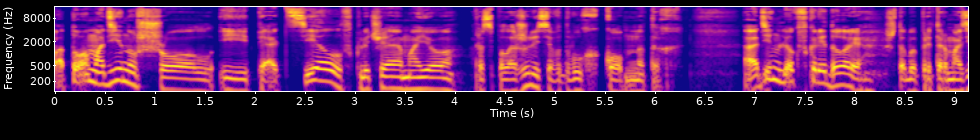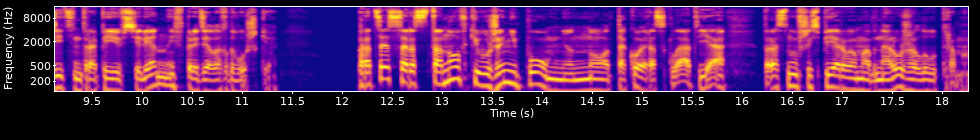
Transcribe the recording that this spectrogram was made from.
Потом один ушел, и пять тел, включая мое, расположились в двух комнатах. Один лег в коридоре, чтобы притормозить энтропию Вселенной в пределах двушки. Процесса расстановки уже не помню, но такой расклад я, проснувшись первым, обнаружил утром.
